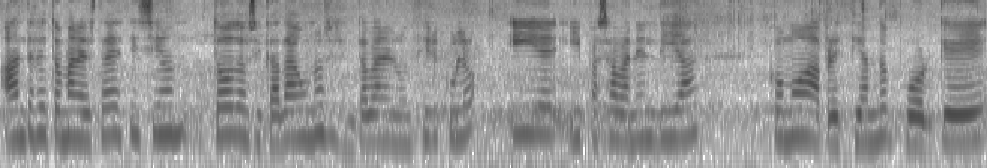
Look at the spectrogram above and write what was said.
Antes de tomar esta decisión, todos y cada uno se sentaban en un círculo y, eh, y pasaban el día como apreciando porque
